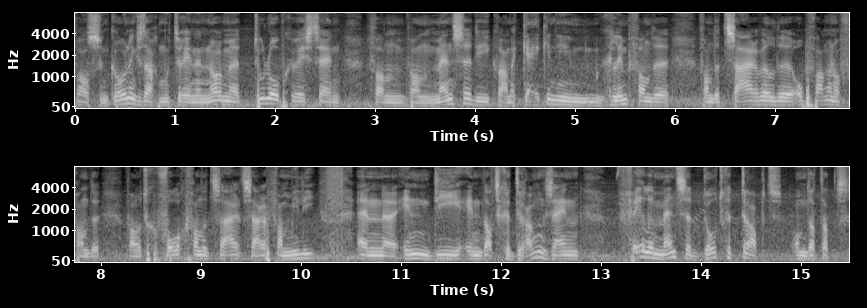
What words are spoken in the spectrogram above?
als een Koningsdag moet er een enorme toeloop geweest zijn van, van mensen die kwamen kijken, die een glimp van de, van de tsaar wilden opvangen of van, de, van het gevolg van de tsaar, de tsarenfamilie. En uh, in, die, in dat gedrang zijn vele mensen doodgetrapt, omdat dat,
